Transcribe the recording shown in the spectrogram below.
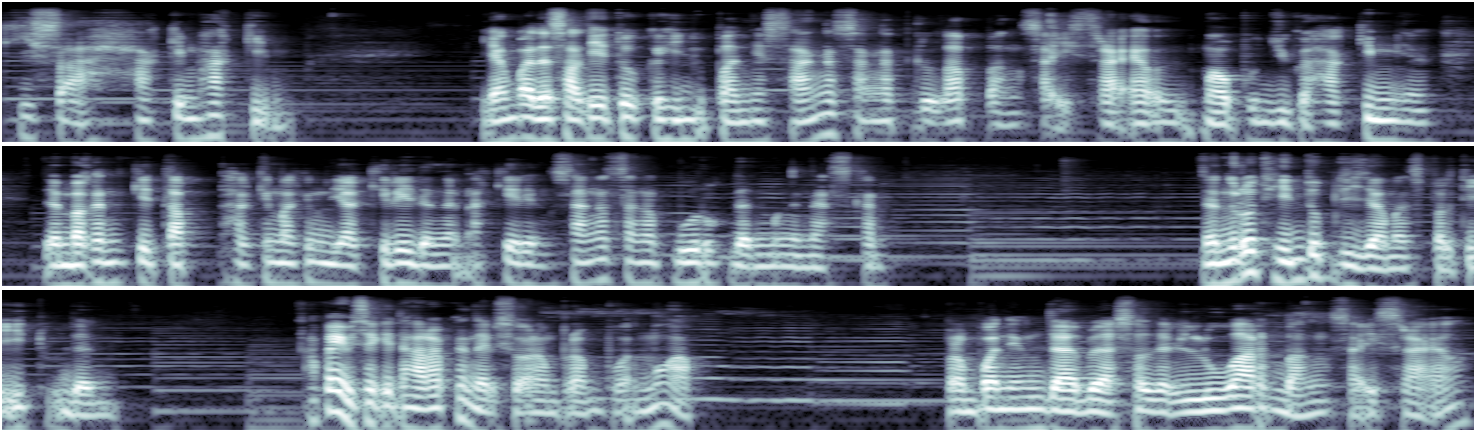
kisah hakim-hakim yang pada saat itu kehidupannya sangat-sangat gelap bangsa Israel maupun juga hakimnya dan bahkan kitab hakim-hakim diakhiri dengan akhir yang sangat-sangat buruk dan mengenaskan. Dan Ruth hidup di zaman seperti itu dan apa yang bisa kita harapkan dari seorang perempuan Moab? Perempuan yang berasal dari luar bangsa Israel,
